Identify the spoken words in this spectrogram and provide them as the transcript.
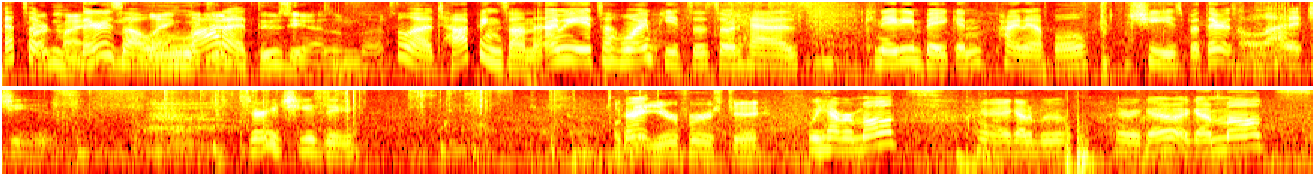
That's a- Pardon my there's a lot of- enthusiasm, but There's a lot of toppings on that. I mean, it's a Hawaiian pizza, so it has Canadian bacon, pineapple, cheese, but there's a lot of cheese. It's very cheesy. okay, Right. you're first, Jay. We have our malts. Here, I gotta move. There we go. I got malts.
